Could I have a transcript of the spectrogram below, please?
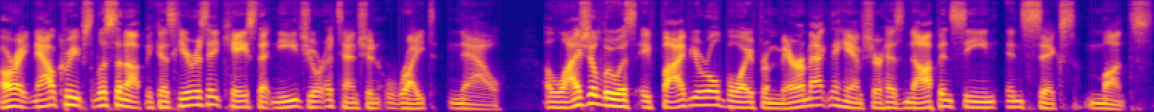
All right, now, creeps, listen up because here is a case that needs your attention right now. Elijah Lewis, a five year old boy from Merrimack, New Hampshire, has not been seen in six months.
